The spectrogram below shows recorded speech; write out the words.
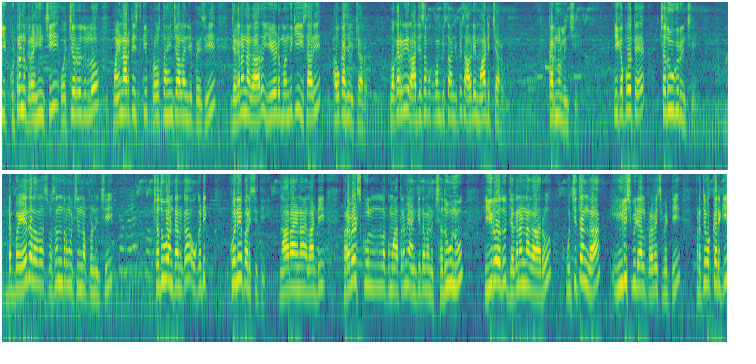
ఈ కుట్రను గ్రహించి వచ్చే రోజుల్లో మైనారిటీస్కి ప్రోత్సహించాలని చెప్పేసి జగనన్న గారు ఏడు మందికి ఈసారి అవకాశం ఇచ్చారు. ఒకరిని రాజ్యసభకు పంపిస్తామని చెప్పేసి ఆల్రెడీ మాట ఇచ్చారు కర్నూలు నుంచి. ఇకపోతే చదువు గురించి. డెబ్బై ఐదేళ్ళ స్వతంత్రం వచ్చినప్పటి నుంచి చదువు అంటే కనుక ఒకటి కొనే పరిస్థితి. నారాయణ ఇలాంటి ప్రైవేట్ స్కూళ్ళకు మాత్రమే అంకితమైన చదువును ఈరోజు జగనన్న గారు ఉచితంగా ఇంగ్లీష్ మీడియాలు ప్రవేశపెట్టి ప్రతి ఒక్కరికి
